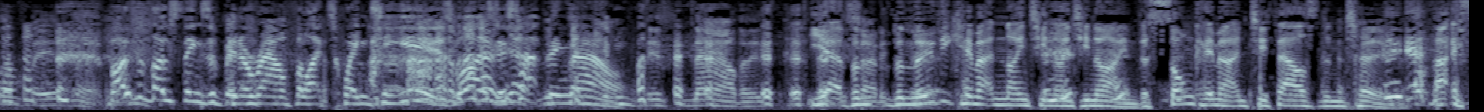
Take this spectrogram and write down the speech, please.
Lovely, isn't it? Both of those things have been around for like 20 years. Why is this happening now? It's now that it's Yeah, the, the movie it. came out in 1999. The song came out in 2002. That is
